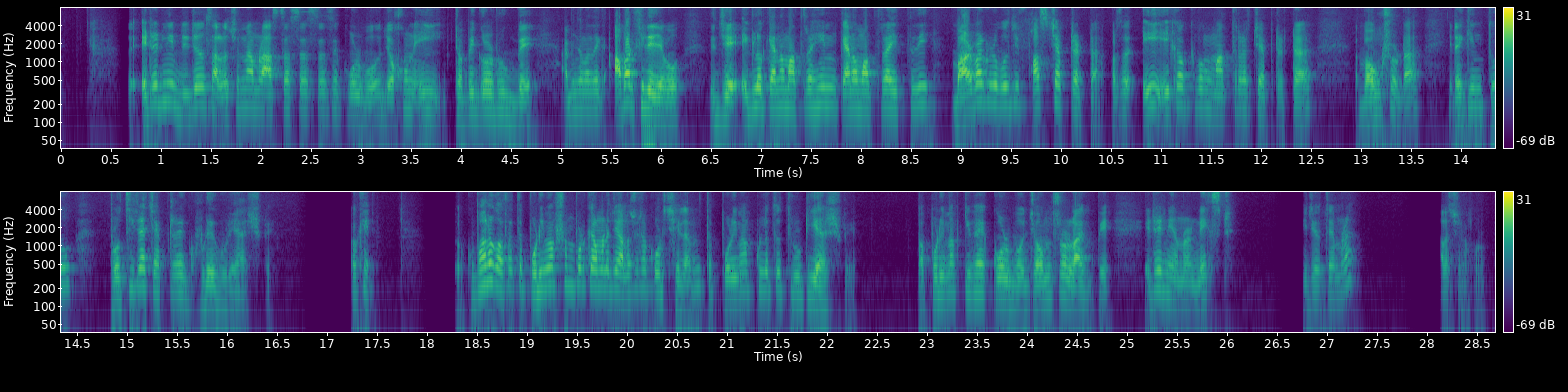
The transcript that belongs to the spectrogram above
তো এটা নিয়ে ডিটেলস আলোচনা আমরা আস্তে আস্তে আস্তে আস্তে করব। যখন এই টপিকগুলো ঢুকবে, আমি তোমাদের আবার ফিরে যাব যে এগুলো কেন মাত্রাহীন, কেন মাত্রা ইত্যাদি। বারবার করে বলছি ফার্স্ট চ্যাপ্টারটা অর্থাৎ এই একক এবং মাত্রার চ্যাপ্টারটা বংশটা এটা কিন্তু প্রতিটা চ্যাপ্টারে ঘুরে ঘুরে আসবে। ওকে তো খুব ভালো কথা। তো পরিমাপ সম্পর্কে আমরা যে আলোচনা করছিলাম, তো পরিমাপ করলে তো ত্রুটি আসবে। বা পরিমাপ কীভাবে করব, যন্ত্র লাগবে, এটা নিয়ে আমরা নেক্সট ভিডিওতে আমরা আলোচনা করব।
